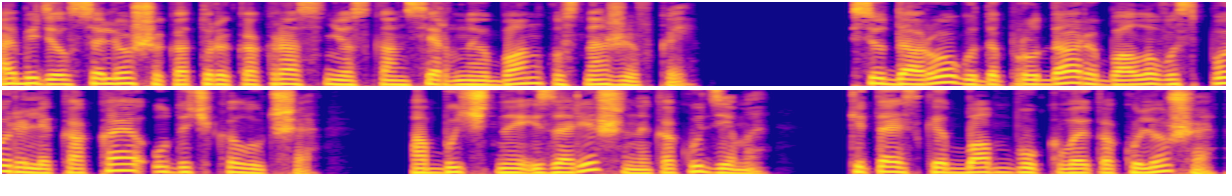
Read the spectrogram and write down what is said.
Обиделся Леша, который как раз нес консервную банку с наживкой. Всю дорогу до пруда рыболовы спорили, какая удочка лучше. Обычная из орешины, как у Димы, китайская бамбуковая, как у Леши,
